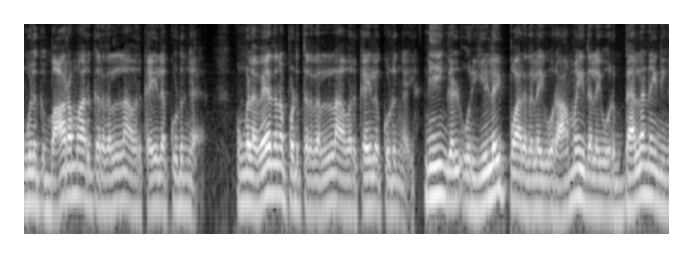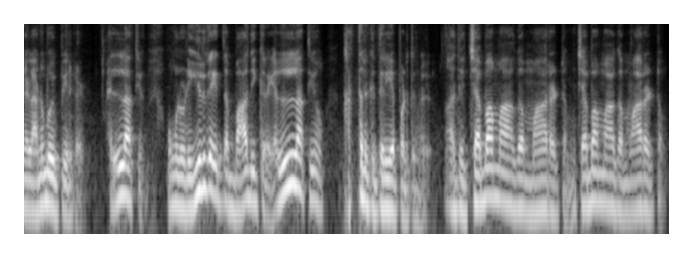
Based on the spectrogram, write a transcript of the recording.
உங்களுக்கு பாரமாக இருக்கிறதெல்லாம் அவர் கையில் கொடுங்க. உங்களை வேதனைப்படுத்துறதெல்லாம் அவர் கையில் கொடுங்க. நீங்கள் ஒரு இழைப்பாறுதலை ஒரு அமைதலை ஒரு பலனை நீங்கள் அனுபவிப்பீர்கள். எல்லாத்தையும் உங்களுடைய இருதயத்தை பாதிக்கிற எல்லாத்தையும் கத்தருக்கு தெரியப்படுத்துங்கள். அது ஜெபமாக மாறட்டும் ஜெபமாக மாறட்டும்.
